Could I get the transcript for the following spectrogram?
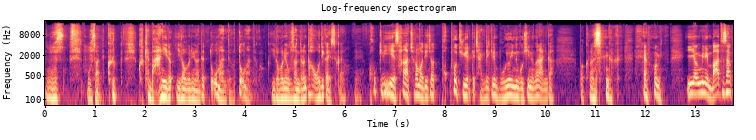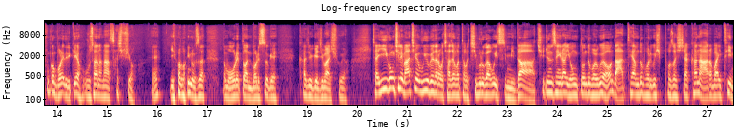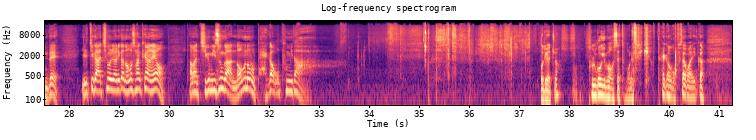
우산, 우산. 그, 그렇게 많이 잃어, 잃어버리는데 또 만들고 또 만들고. 잃어버린 우산들은 다 어디가 있을까요? 예. 코끼리의 상아처럼 어디 저 폭포 뒤에 이렇게 자기들끼리 모여 있는 곳이 있는 건 아닌가? 뭐 그런 생각을 해봅니다. 이영민님 마트 상품권 보내드릴게요. 우산 하나 사십시오. 예? 잃어버린 우산 너무 오랫동안 머릿속에 가지고 계지 마시고요. 자, 2007님 아침에 우유 배달하고 자전거 타고 집으로 가고 있습니다. 취준생이라 용돈도 벌고요. 나태함도 버리고 싶어서 시작한 아르바이트인데 일찍 아침을 여니까 너무 상쾌하네요. 다만 지금 이 순간 너무너무 배가 고픕니다. 어디 갔죠? 불고기 버거 세트 보내드릴게요. 배가 고프다고 하니까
